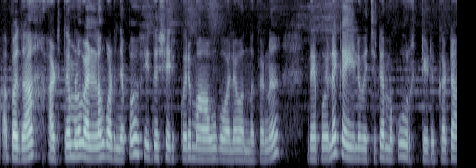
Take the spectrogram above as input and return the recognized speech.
അപ്പോൾ ഇതാ അടുത്ത് നമ്മൾ വെള്ളം കുടഞ്ഞപ്പോൾ ഇത് ശരിക്കൊരു മാവ് പോലെ വന്നിക്കണ്. ഇതേപോലെ കയ്യിൽ വെച്ചിട്ട് നമുക്ക് ഉരുട്ടിയെടുക്കാം കേട്ടോ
